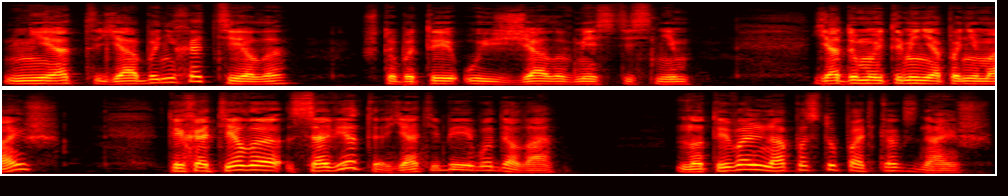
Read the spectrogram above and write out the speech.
Нет, я бы не хотела, чтобы ты уезжала вместе с ним. Я думаю, ты меня понимаешь? Ты хотела совета, я тебе его дала. Но ты вольна поступать, как знаешь.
